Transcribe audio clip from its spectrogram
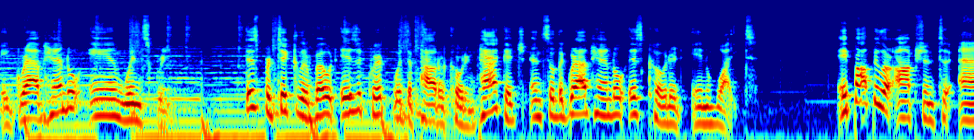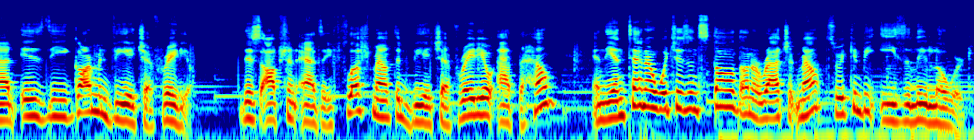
a grab handle and windscreen. This particular boat is equipped with the powder coating package and so the grab handle is coated in white. A popular option to add is the Garmin VHF radio. This option adds a flush-mounted VHF radio at the helm and the antenna which is installed on a ratchet mount so it can be easily lowered.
